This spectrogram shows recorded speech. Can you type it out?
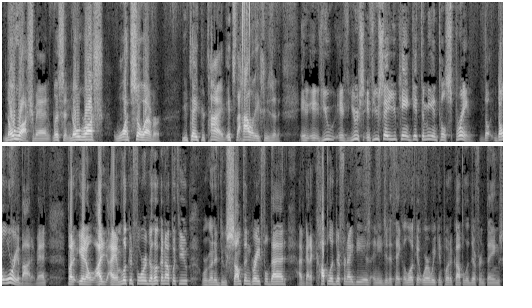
no rush, man. Listen, no rush whatsoever. You take your time. It's the holiday season. If you if you if you say you can't get to me until spring, don't, don't worry about it, man. But you know, I, I am looking forward to hooking up with you. We're going to do something Grateful Dead. I've got a couple of different ideas. I need you to take a look at where we can put a couple of different things.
